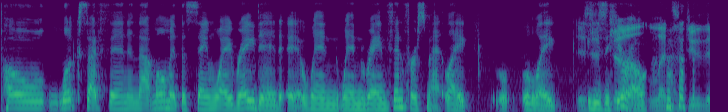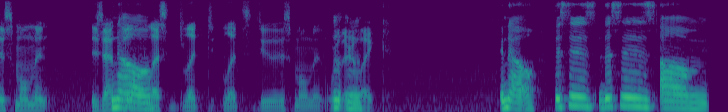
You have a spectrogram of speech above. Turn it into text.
Poe looks at Finn in that moment the same way Rey did eh, when when Rey and Finn first met. Like like Is he's a hero. let's do this moment? Is that No. the let's let let's do this moment where they're like No, this is this is um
